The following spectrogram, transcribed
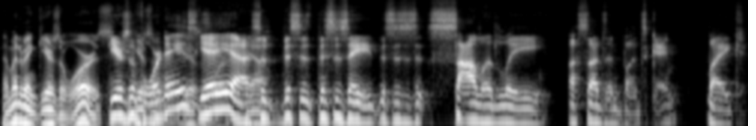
That might have been Gears of Wars. Gears of War days. Gears of Yeah, War. yeah, So this is this is a this is solidly a Suds and Buds game. Like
